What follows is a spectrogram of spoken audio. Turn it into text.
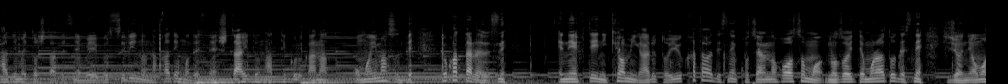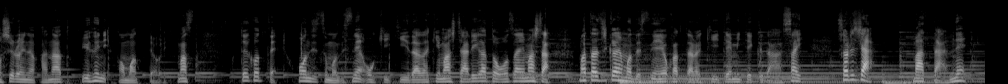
はじめとしたですね、Web3 の中でもですね、主体となってくるかなと思いますんで、よかっったらですね、NFT に興味があるという方はですね、こちらの放送も覗いてもらうとですね、非常に面白いのかなというふうに思っております。ということで、本日もですね、お聴きいただきましてありがとうございました。また次回もですね、よかったら聞いてみてください。それじゃあ、またね。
